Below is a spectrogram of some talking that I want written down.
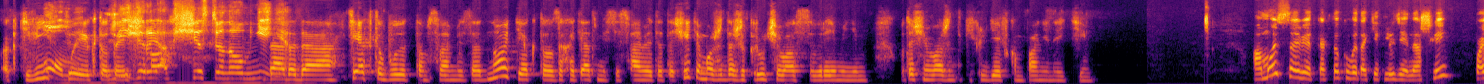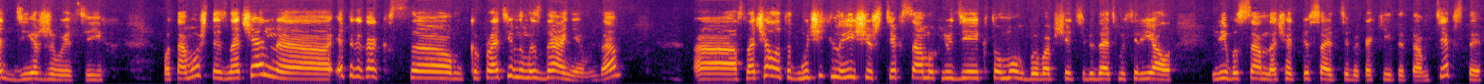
активисты, кто-то еще. Лидеры общественного мнения. Да-да-да, те, кто будут там с вами заодно, те, кто захотят вместе с вами это тащить, а может даже круче вас со временем. Вот очень важно таких людей в компании найти. А мой совет, как только вы таких людей нашли, поддерживайте их. Потому что изначально это как с э, корпоративным изданием, да, сначала ты мучительно ищешь тех самых людей, кто мог бы вообще тебе дать материал, либо сам начать писать тебе какие-то там тексты,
